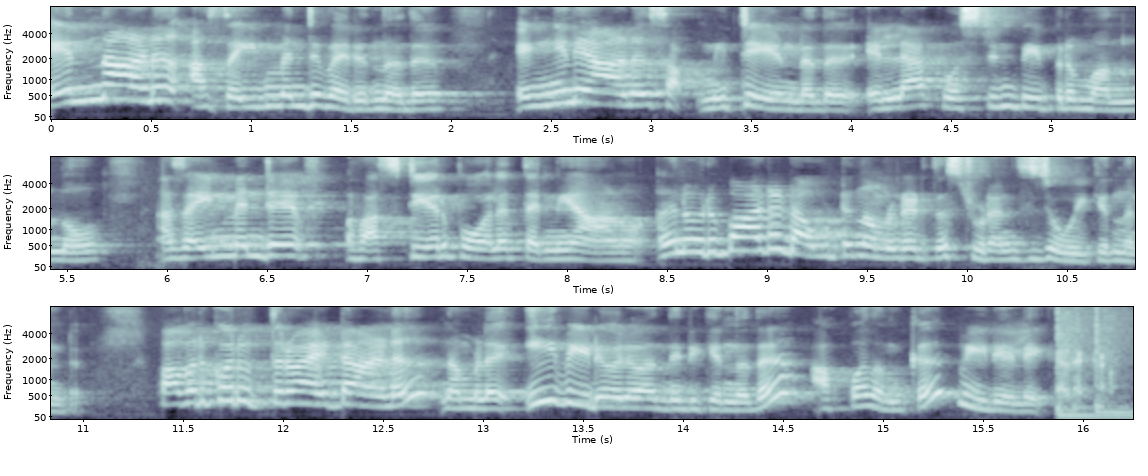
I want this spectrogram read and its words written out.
എന്നാണ് അസൈൻമെന്റ് വരുന്നത്? എങ്ങനെയാണ് സബ്മിറ്റ് ചെയ്യേണ്ടത്? എല്ലാ ക്വസ്റ്റ്യൻ പേപ്പറും വന്നോ? അസൈൻമെന്റ് ഫസ്റ്റ് ഇയർ പോലെ തന്നെയാണോ? അങ്ങനെ ഒരുപാട് ഡൗട്ട് നമ്മുടെ അടുത്ത് സ്റ്റുഡൻസ് ചോദിക്കുന്നുണ്ട്. അപ്പൊ അവർക്കൊരു ഉത്തരവായിട്ടാണ് നമ്മൾ ഈ വീഡിയോയിൽ വന്നിരിക്കുന്നത്. അപ്പോൾ നമുക്ക് വീഡിയോയിലേക്ക് കിടക്കാം.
